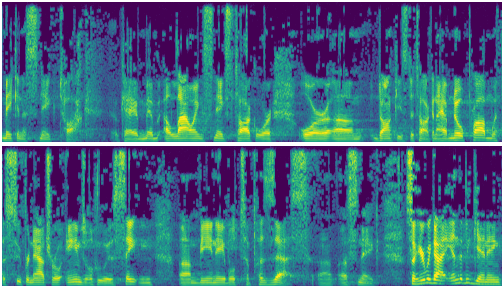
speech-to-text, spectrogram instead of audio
making a snake talk okay, allowing snakes to talk or, or um, donkeys to talk. And I have no problem with a supernatural angel who is Satan um, being able to possess uh, a snake. So here we got in the beginning.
